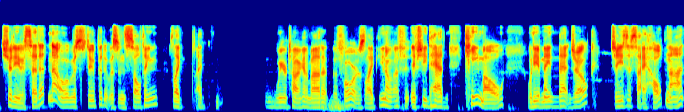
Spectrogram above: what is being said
should he have said it? No, it was stupid. It was insulting. It's like I, we were talking about it before. It's like you know, if if she'd had chemo, would he have made that joke? Jesus, I hope not.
